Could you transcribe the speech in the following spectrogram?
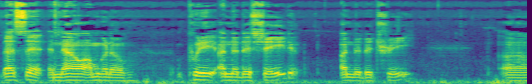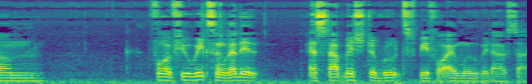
that's it. And now I'm gonna put it under the shade, under the tree, um, for a few weeks and let it establish the roots before I move it outside.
